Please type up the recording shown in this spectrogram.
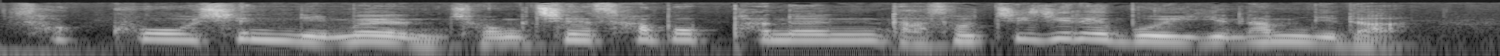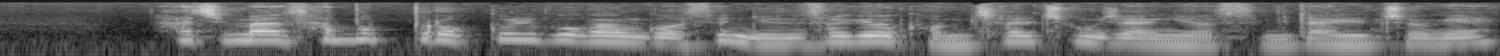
석호신님은 정치의 사법화는 다소 찌질해 보이긴 합니다. 하지만 사법부로 끌고 간 것은 윤석열 검찰총장이었습니다. 일종의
